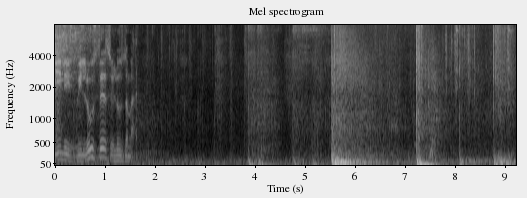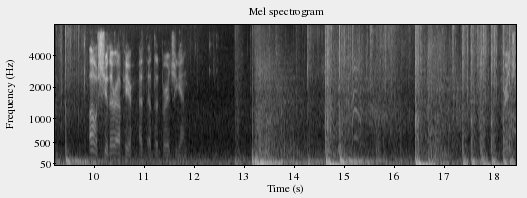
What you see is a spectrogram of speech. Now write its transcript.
need, we lose this, we lose the match. Oh shoot, they're up here at, at the bridge again. Bridge,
